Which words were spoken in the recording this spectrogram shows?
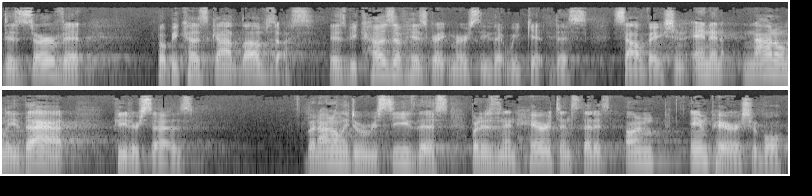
deserve it, but because God loves us. It is because of His great mercy that we get this salvation. And not only that, Peter says, but not only do we receive this, but it is an inheritance that is un- imperishable,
